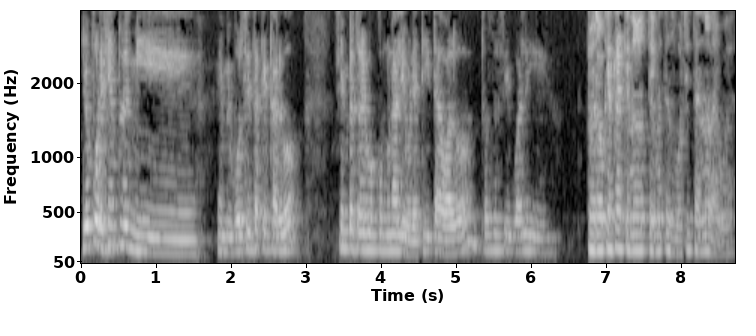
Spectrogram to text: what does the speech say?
yo por ejemplo en mi, en mi bolsita que cargo, siempre traigo como una libretita o algo, entonces igual y... Pero qué tal que no te metes bolsita en nada, güey.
